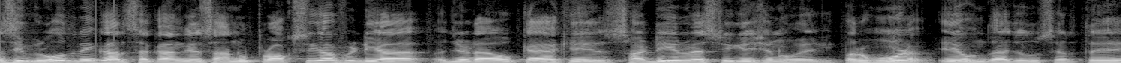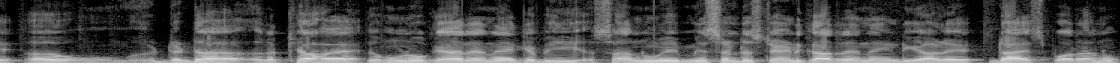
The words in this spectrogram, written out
ਅਸੀਂ ਵਿਰੋਧ ਨਹੀਂ ਕਰ ਸਕਾਂਗੇ, ਸਾਨੂੰ ਪ੍ਰੌਕਸੀ ਆਫ ਇੰਡੀਆ ਜਿਹੜਾ ਉਹ ਕਹਿ ਕੇ ਸਾਡੀ ਇਨਵੈਸਟੀਗੇਸ਼ਨ ਹੋਏਗੀ। ਪਰ ਹੁਣ ਇਹ ਹੁੰਦਾ ਜਦੋਂ ਸਿਰ ਤੇ ਡੰਡਾ ਰੱਖਿਆ ਹੋਇਆ ਹੈ, ਤੇ ਹੁਣ ਉਹ ਕਹਿ ਰਹੇ ਨੇ ਕਿ ਵੀ ਸਾਨੂੰ ਇਹ ਮਿਸ ਅੰਡਰਸਟੈਂਡ ਕਰ ਰਹੇ ਨੇ ਇੰਡੀਆ ਵਾਲੇ ਡਾਇਸਪੋਰਾ ਨੂੰ।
